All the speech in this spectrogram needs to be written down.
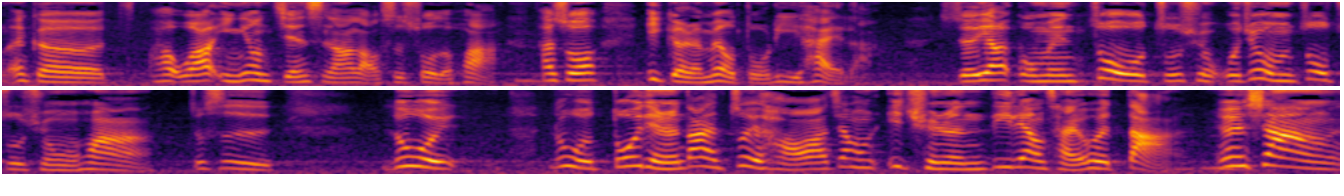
那个，我要引用简史郎老师说的话，他说一个人没有多厉害啦，所以要我们做族群，我觉得我们做族群文化就是如果。如果多一点人当然最好啊，这样一群人力量才会大。因为像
